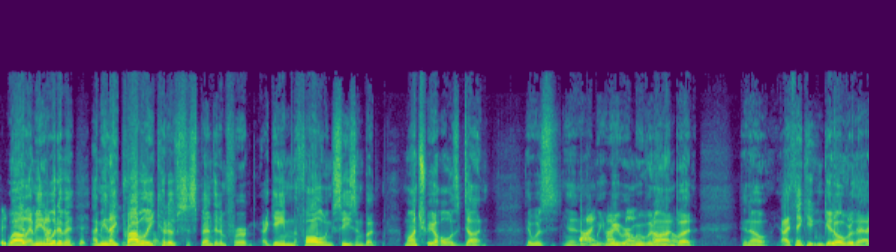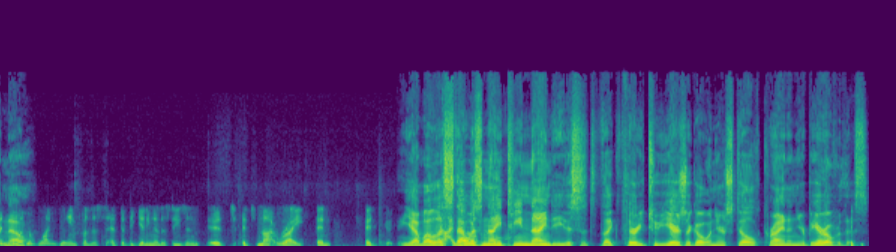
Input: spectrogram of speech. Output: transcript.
It's Well, I mean, it would have been. I mean, they probably could have suspended him for a game the following season, but Montreal was done. It was. You know, I- we, I we were know, moving I on, know. but you know, I think you can get over It should have that now. More than one game for this at the beginning of the season. It's it's not right, and it, Yeah, well, that's, that know. was 1990. This is like 32 years ago, and you're still crying in your beer over this.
